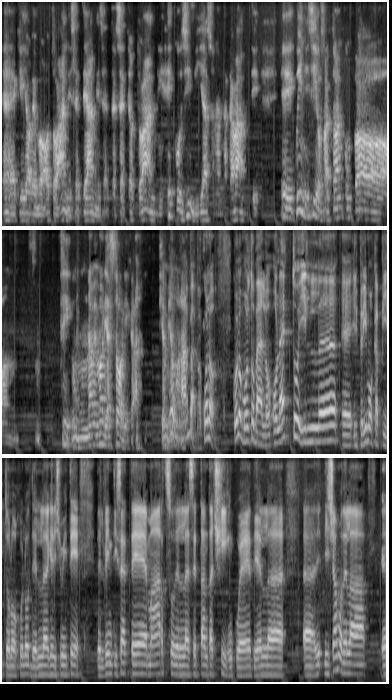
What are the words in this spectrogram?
eh, che io avevo 8 anni, 7 anni, 7-8 anni e così via, sono andata avanti. E quindi sì, ho fatto anche un po' sì, una memoria storica chiamiamola. Vabbè, ma quello, quello molto bello. Ho letto il, eh, il, primo capitolo, quello del, che dicevi te, del 27 marzo del 75, del, eh, diciamo della, eh,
